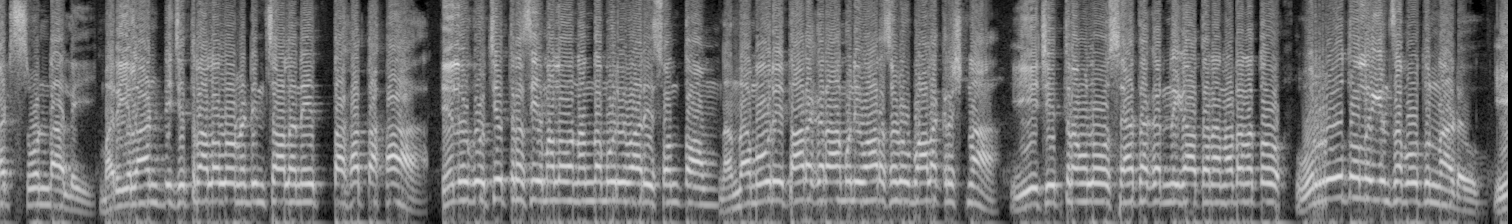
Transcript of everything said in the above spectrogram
గట్స్ ఉండాలి. మరి ఇలాంటి చిత్రాలలో నటించాలనే తహతహ. తెలుగు చిత్రసీమలో నందమూరి వారి సొంతం. నందమూరి తారక రాముని వారసుడు బాలకృష్ణ ఈ చిత్రంలో శాతకర్ణిగా తన నటనతో ఉర్రూ తొలగించబోతున్నాడు. ఈ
